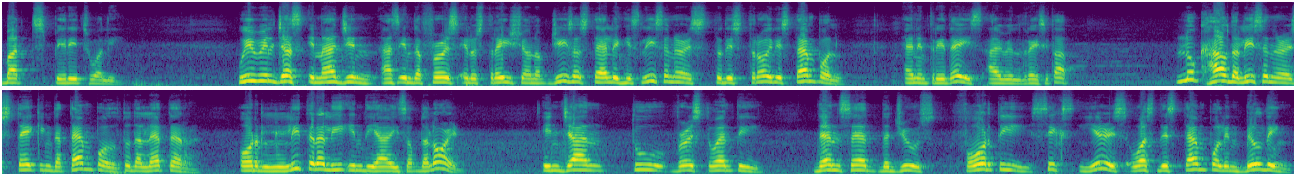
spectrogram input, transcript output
but spiritually. We will just imagine, as in the first illustration of Jesus telling his listeners to destroy this temple and in three days I will raise it up. Look how the listener is taking the temple to the letter or literally in the eyes of the Lord. In John 2 verse 20, then said the Jews, 46 years was this temple in building,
